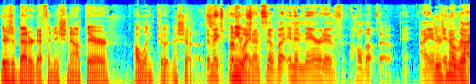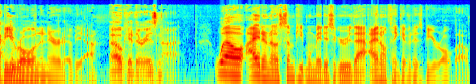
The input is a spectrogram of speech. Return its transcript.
There's a better definition out there. I'll link to it in the show notes. that makes perfect anyway, sense though. But in a narrative, hold up though. I There's no real docu- B-roll in a narrative. Yeah. Okay, there is not. Well, I don't know. Some people may disagree with that. I don't think of it as B-roll though.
